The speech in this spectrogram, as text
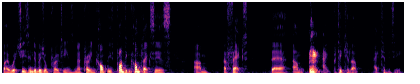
by which these individual proteins and their protein these protein complexes um, affect their um, particular activity.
